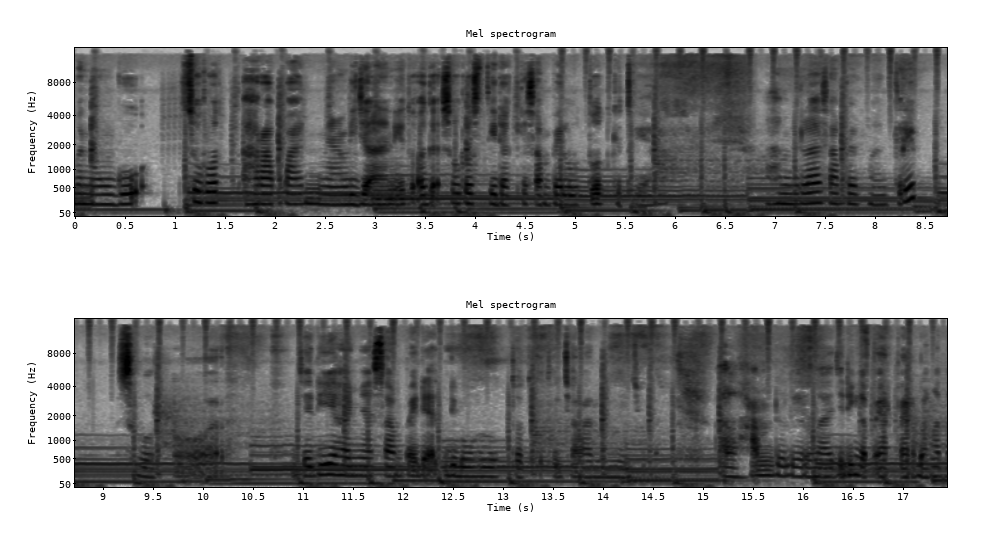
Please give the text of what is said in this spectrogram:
menunggu surut harapan yang di jalan itu agak surut setidaknya sampai lutut gitu ya. Alhamdulillah sampai maghrib surut jadi hanya sampai di, di bawah lutut gitu jalanannya juga. Alhamdulillah. Jadi nggak pr-pr banget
